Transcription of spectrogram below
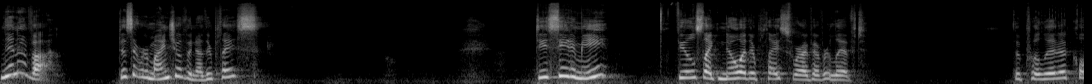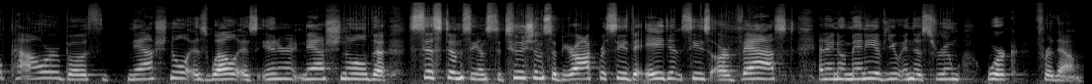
Nineveh, does it remind you of another place? DC to me feels like no other place where I've ever lived the political power, both national as well as international, the systems, the institutions, the bureaucracy, the agencies are vast, and I know many of you in this room work for them.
